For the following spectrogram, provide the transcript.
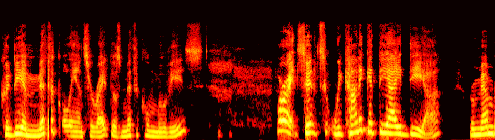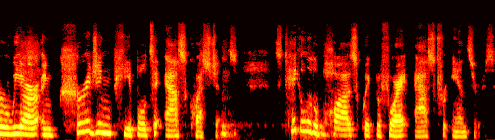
Could be a mythical answer, right? Those mythical movies. All right, since we kind of get the idea, remember we are encouraging people to ask questions. Let's take a little pause quick before I ask for answers.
